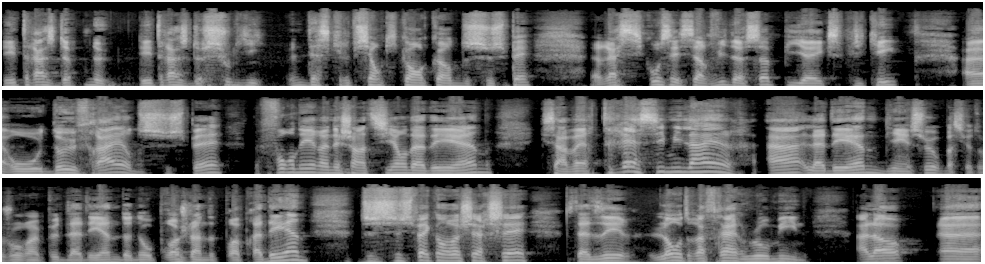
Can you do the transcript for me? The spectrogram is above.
des traces de pneus, des traces de souliers, une description qui concorde du suspect. Racicot s'est servi de ça, puis a expliqué euh, aux deux frères du suspect de fournir un échantillon d'ADN qui s'avère très similaire à l'ADN, bien sûr, parce qu'il y a toujours un peu de l'ADN de nos proches dans notre propre ADN, du suspect qu'on recherchait, c'est-à-dire l'autre frère Romine. Alors, euh,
